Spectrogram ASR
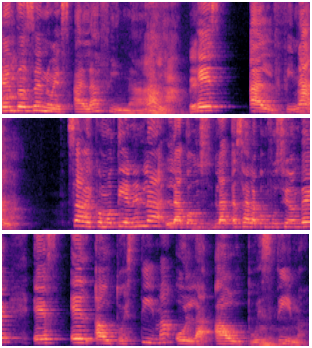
entonces no es a la final, es al final. Ajá. ¿Sabes? Como tienen la, la, la- o sea, la confusión de es el autoestima o la autoestima.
